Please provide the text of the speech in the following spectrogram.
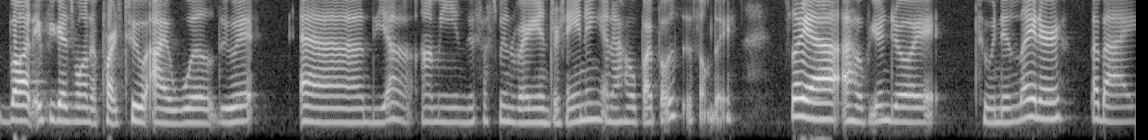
but if you guys want a part two, I will do it. And yeah, I mean, this has been very entertaining, and I hope I post this someday. So yeah, I hope you enjoy. Tune in later. Bye bye.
